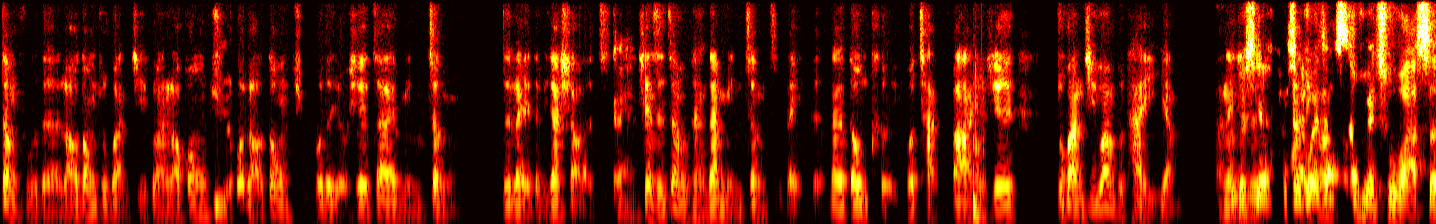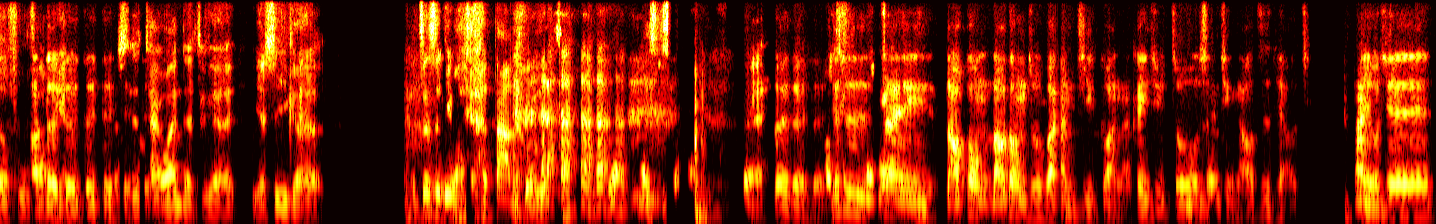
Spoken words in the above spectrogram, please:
政府的劳动主管机关，劳工局或劳动局，或者有些在民政之类的比较小的，对，县市政府可能在民政之类的，那个都可以，或产发有些主管机关不太一样，反正就是会在社会处啊、社福方面，对对对对对，是台湾的这个也是一个，这是另外一个大的问题。对对对对，就是在劳动劳动主管机关了，可以去做申请劳资调解。那有些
